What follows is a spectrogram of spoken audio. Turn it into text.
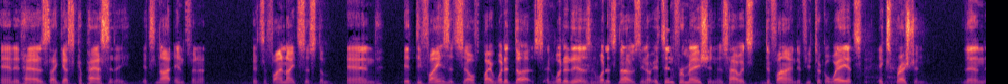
and it has I guess capacity. It's not infinite. It's a finite system and it defines itself by what it does and what it is and what it knows. You know, its information is how it's defined. If you took away its expression, then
